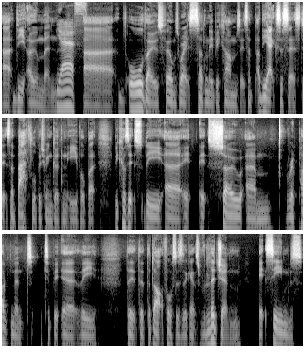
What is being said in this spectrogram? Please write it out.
uh, The Omen, yes uh, all those films where it suddenly becomes it's a The Exorcist. It's a battle between good and evil, but because it's the uh, it it's so um, repugnant to be uh, the, the the the dark forces against religion, it seems.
